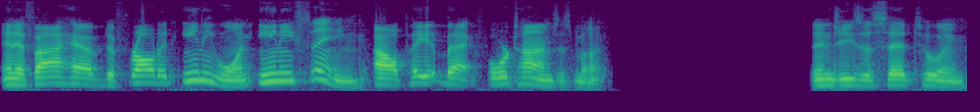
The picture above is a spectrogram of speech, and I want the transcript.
And if I have defrauded anyone anything, I'll pay it back four times as much. Then Jesus said to him,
